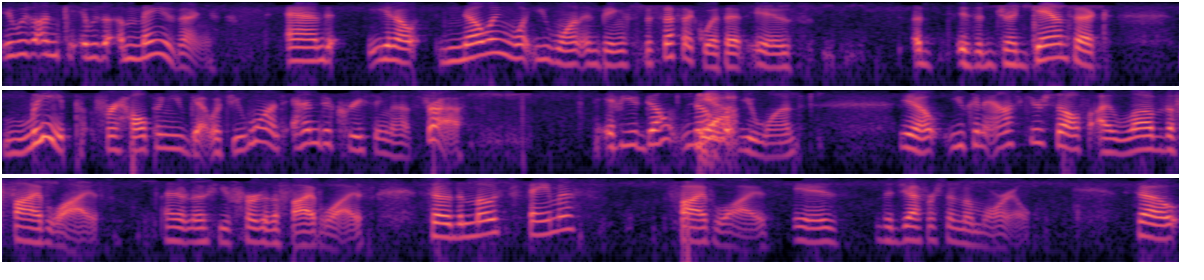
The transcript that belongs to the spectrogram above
It was un- it was amazing. And you know, knowing what you want and being specific with it is a, is a gigantic leap for helping you get what you want and decreasing that stress. If you don't know Yeah. what you want, you know, you can ask yourself, I love the five whys. I don't know if you've heard of the five whys. So the most famous five whys is the Jefferson Memorial. So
